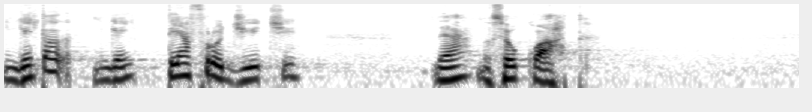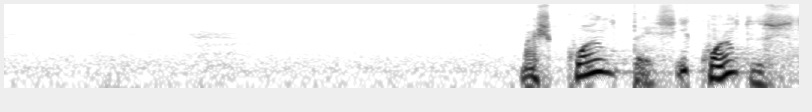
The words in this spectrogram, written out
Ninguém, tá, ninguém tem Afrodite né, no seu quarto. Mas quantas e quantos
